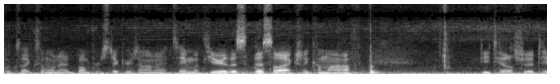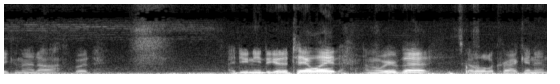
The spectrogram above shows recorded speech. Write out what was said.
looks like someone had bumper stickers on it. Same with here. This this will actually come off. Detail should have taken that off, but I do need to get a tail light. I'm aware of that. It's got a little crack in it.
